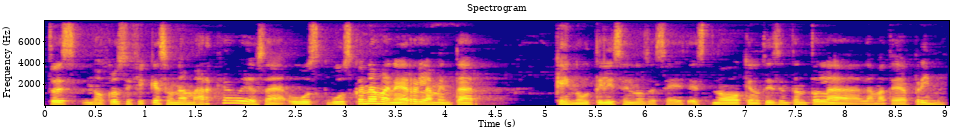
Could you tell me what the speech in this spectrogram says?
Entonces, no crucifiques una marca, güey. O sea, bus- busca una manera de reglamentar que no utilicen los desechos, no, que no utilicen tanto la, la materia prima.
